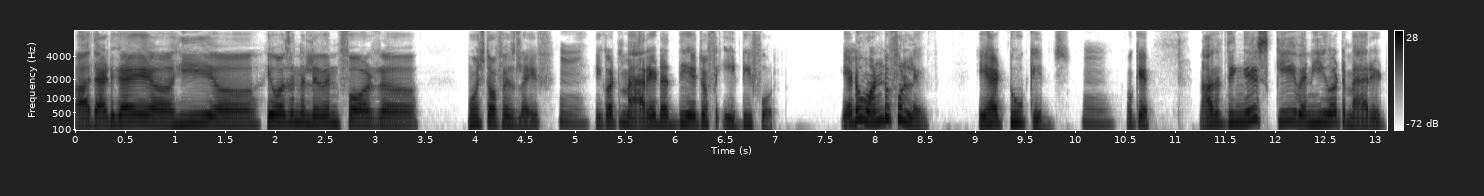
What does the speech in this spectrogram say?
uh, that guy uh, he uh, he was in a live-in for uh, most of his life. Hmm. he got married at the age of 84 he hmm. had a hmm. wonderful life. He had 2 kids. हं. Okay. Now the thing is ki when he got married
